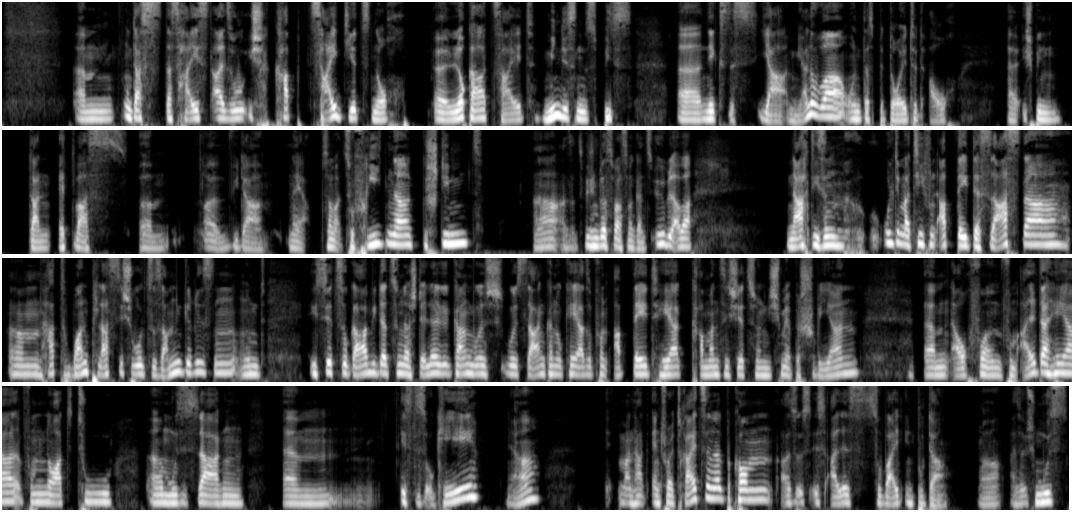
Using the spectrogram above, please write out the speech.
Ähm, und das, das heißt also, ich habe Zeit jetzt noch, äh, locker Zeit, mindestens bis äh, nächstes Jahr im Januar und das bedeutet auch, äh, ich bin dann etwas ähm, äh, wieder, naja, sagen wir, zufriedener gestimmt ja, also zwischendurch war es mal ganz übel, aber nach diesem ultimativen Update-Desaster ähm, hat OnePlus sich wohl zusammengerissen und ist jetzt sogar wieder zu einer Stelle gegangen, wo ich, wo ich sagen kann, okay, also vom Update her kann man sich jetzt schon nicht mehr beschweren. Ähm, auch vom, vom Alter her, vom Nord 2, äh, muss ich sagen, ähm, ist es okay, ja. Man hat Android 13 bekommen, also es ist alles soweit in Buddha. Ja, also ich muss,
